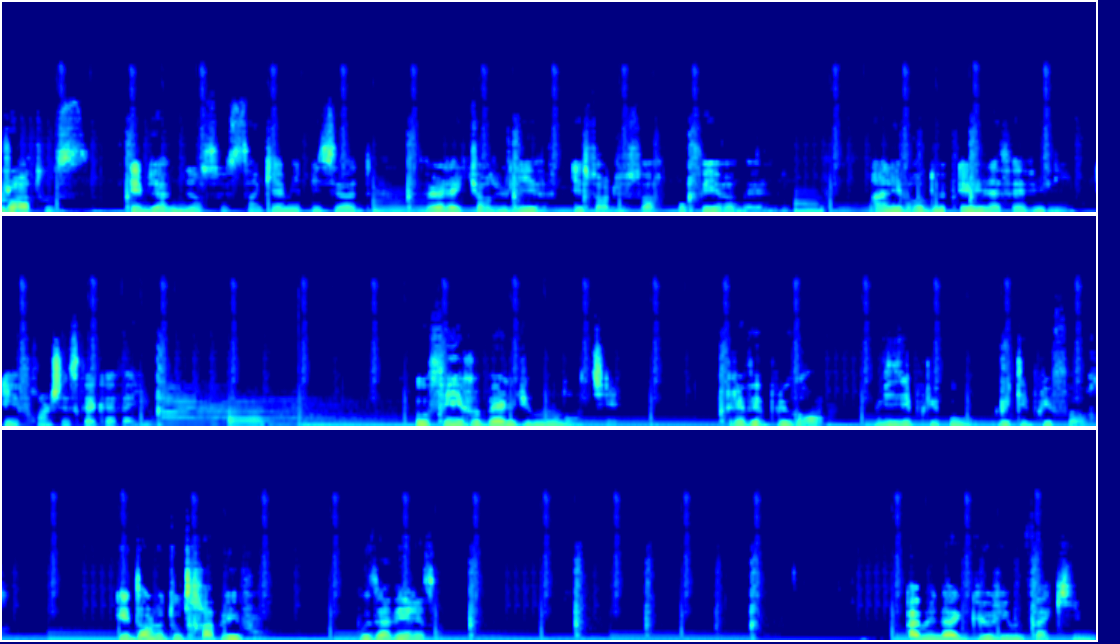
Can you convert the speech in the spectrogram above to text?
Bonjour à tous et bienvenue dans ce cinquième épisode de la lecture du livre Histoire du soir pour filles rebelles, un livre de Elena Favelli et Francesca Cavallo. Aux filles rebelles du monde entier, rêvez plus grand, visez plus haut, luttez plus fort, et dans le doute rappelez-vous, vous avez raison. Amena Gurim Fakim,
